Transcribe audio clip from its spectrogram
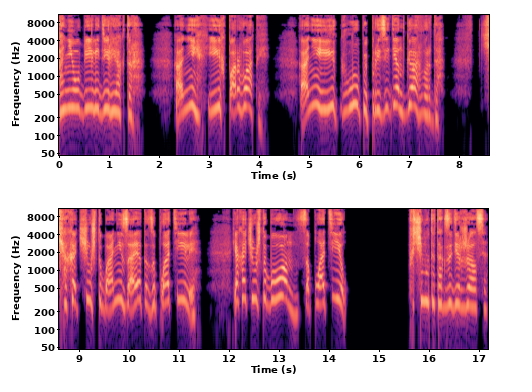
Они убили директора. Они и их порватый. Они и их глупый президент Гарварда. Я хочу, чтобы они за это заплатили. Я хочу, чтобы он заплатил. «Почему ты так задержался?»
